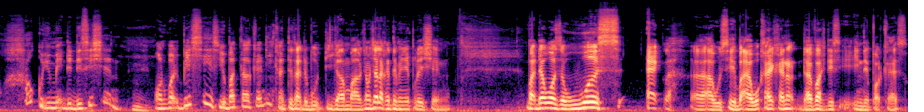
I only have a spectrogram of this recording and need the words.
how could you make the decision? Hmm. On what basis you batalkan ni? Kata tak ada bukti gambar. Macam-macam lah kata manipulation. But that was the worst act lah, uh, I would say. But I, I cannot divulge this in the podcast,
